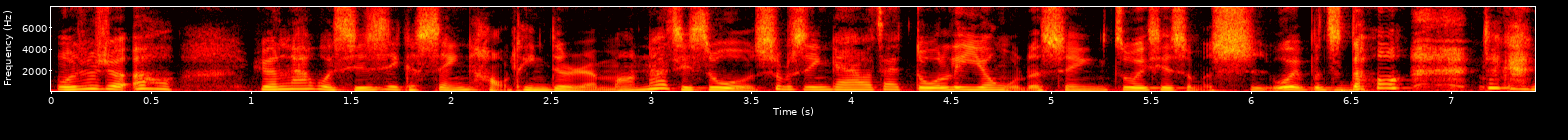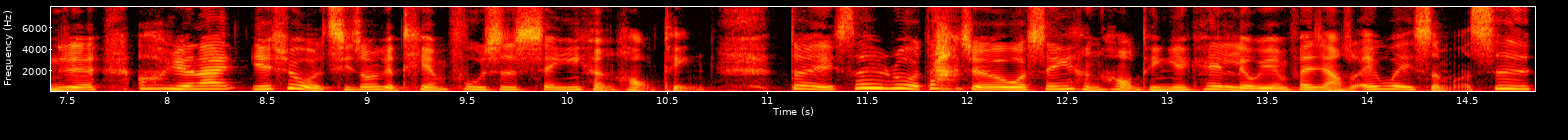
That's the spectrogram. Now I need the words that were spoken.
我就觉得哦，原来我其实是一个声音好听的人吗？那其实我是不是应该要再多利用我的声音做一些什么事？我也不知道，就感觉哦，原来也许我其中一个天赋是声音很好听。对，所以如果大家觉得我声音很好听，也可以留言分享说，哎，为什么是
